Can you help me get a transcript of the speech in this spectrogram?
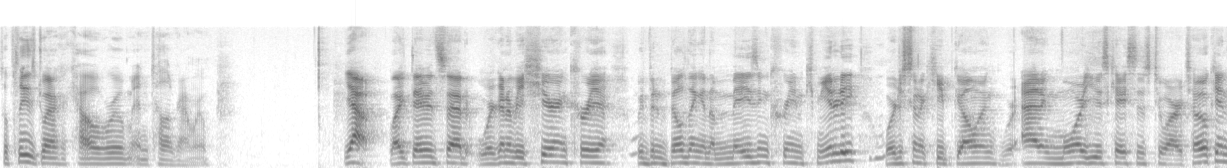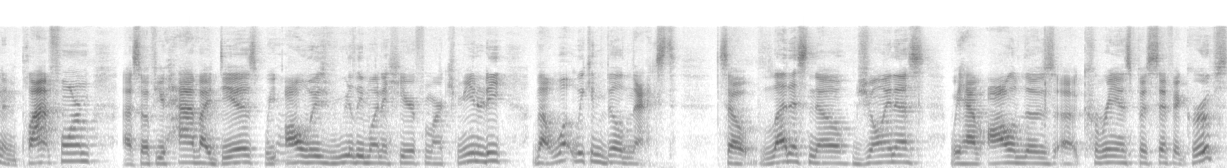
So please join our Kakao room and Telegram room. Yeah, like David said, we're going to be here in Korea. We've been building an amazing Korean community. We're just going to keep going. We're adding more use cases to our token and platform. Uh, so if you have ideas, we always really want to hear from our community about what we can build next. So let us know, join us. We have all of those uh, Korean specific groups,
